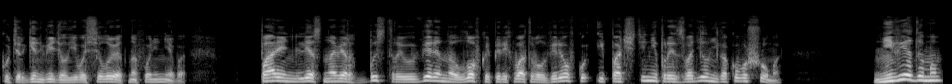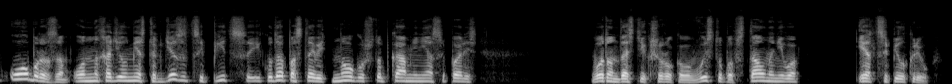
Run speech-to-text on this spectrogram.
Кутергин видел его силуэт на фоне неба. Парень лез наверх быстро и уверенно, ловко перехватывал веревку и почти не производил никакого шума. Неведомым образом он находил место, где зацепиться и куда поставить ногу, чтобы камни не осыпались. Вот он достиг широкого выступа, встал на него и отцепил крюк.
